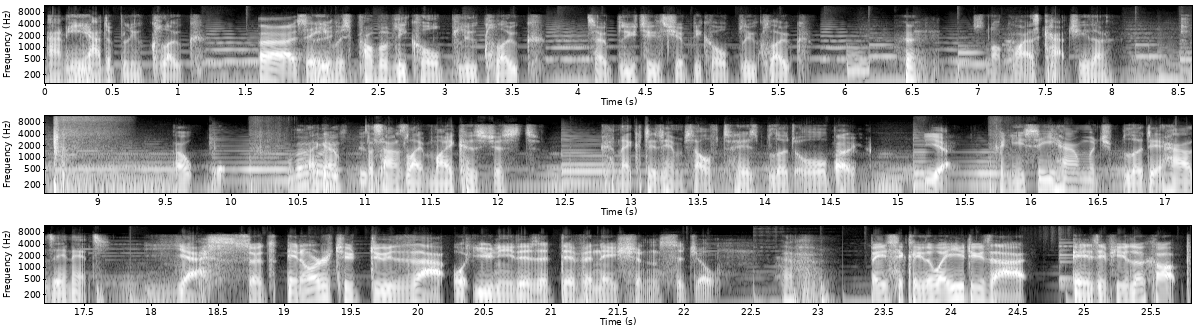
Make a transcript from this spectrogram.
and he had a blue cloak, Uh, I so he was probably called Blue Cloak. So Bluetooth should be called Blue Cloak. it's not quite as catchy though. Oh, Well, there you go. That sounds like Mike has just connected himself to his blood orb. Oh. Yeah. Can you see how much blood it has in it? Yes. So in order to do that, what you need is a divination sigil. Basically, the way you do that is if you look up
